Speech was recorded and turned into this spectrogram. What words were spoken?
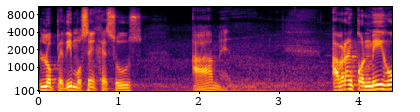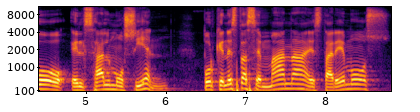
lo pedimos en Jesús. Amén. Abran conmigo el Salmo 100, porque en esta semana estaremos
